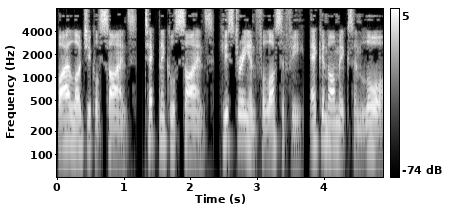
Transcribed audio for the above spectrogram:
biological science, technical science, history and philosophy, economics and law,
